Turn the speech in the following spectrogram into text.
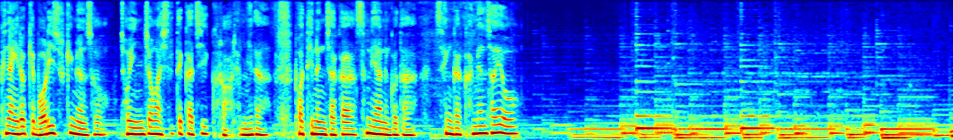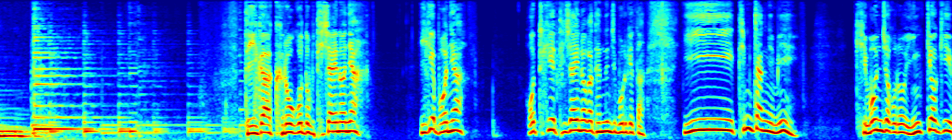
그냥 이렇게 머리 숙이면서 저 인정하실 때까지 그러렵니다. 버티는 자가 승리하는 거다 생각하면서요. 네가 그러고도 디자이너냐? 이게 뭐냐? 어떻게 디자이너가 됐는지 모르겠다. 이 팀장님이 기본적으로 인격이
